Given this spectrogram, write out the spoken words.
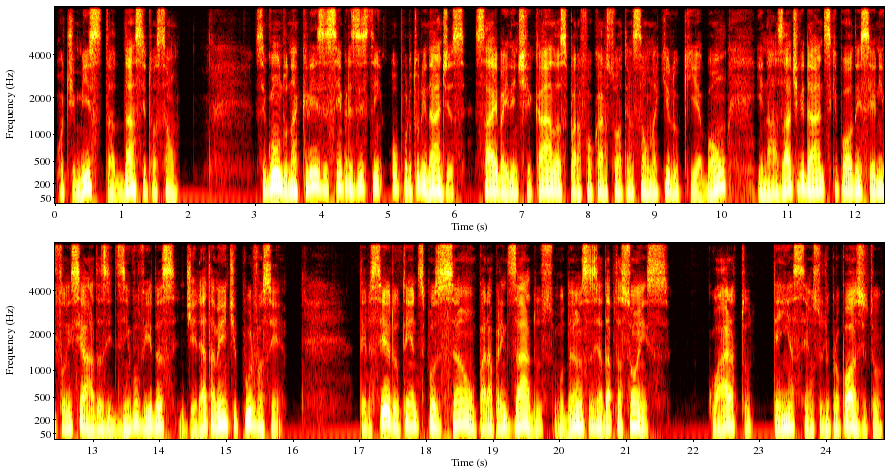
otimista da situação. Segundo, na crise sempre existem oportunidades. Saiba identificá-las para focar sua atenção naquilo que é bom e nas atividades que podem ser influenciadas e desenvolvidas diretamente por você. Terceiro, tenha disposição para aprendizados, mudanças e adaptações. Quarto, tenha senso de propósito.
